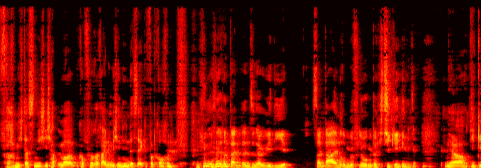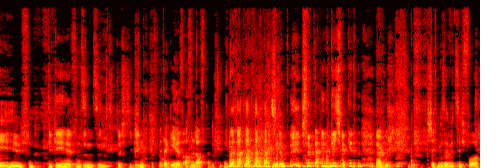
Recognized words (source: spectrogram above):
frag mich das nicht. Ich habe immer Kopfhörer rein und mich in die hinterste Ecke verkrochen. und dann, dann sind irgendwie die Sandalen rumgeflogen durch die Gegend. Ja, die Gehhilfen. Die Gehhilfen sind, sind durch die Gegend. Mit der Gehhilfe auf dem Laufband. stimmt, stimmt eigentlich. Na gut. Stell ich mir sehr witzig vor.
